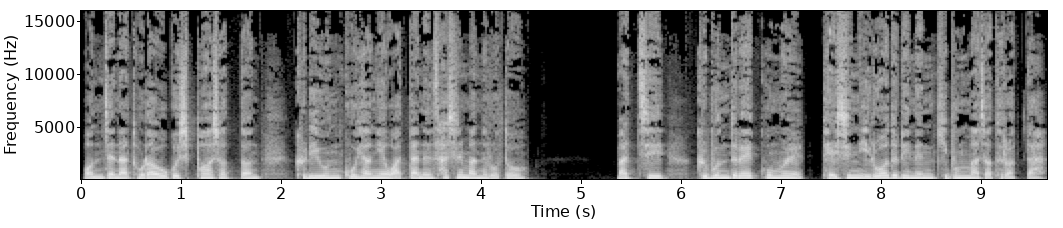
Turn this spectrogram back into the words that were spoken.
언제나 돌아오고 싶어 하셨던 그리운 고향에 왔다는 사실만으로도 마치 그분들의 꿈을 대신 이루어드리는 기분마저 들었다.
